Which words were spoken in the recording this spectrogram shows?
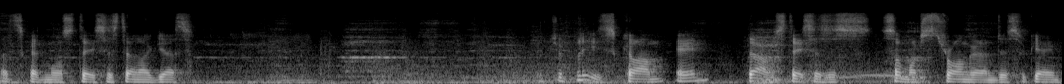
Let's get more stasis then, I guess. You please come in? Damn, stasis is so much stronger in this game.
